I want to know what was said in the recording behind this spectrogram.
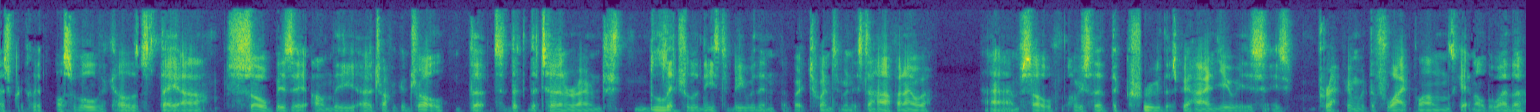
as quickly as possible because they are so busy on the uh, traffic control that the, the, turnaround literally needs to be within about 20 minutes to half an hour. Um, so obviously the crew that's behind you is is prepping with the flight plans, getting all the weather,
